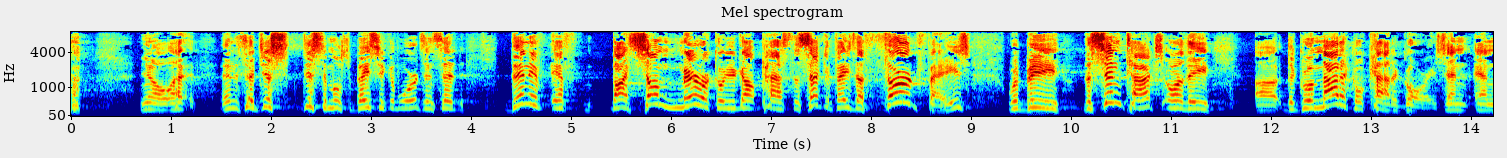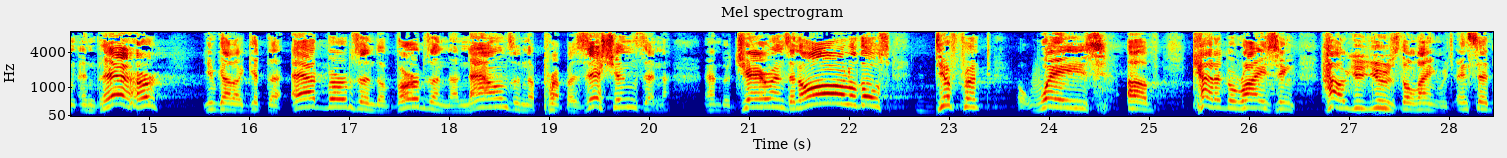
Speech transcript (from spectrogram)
you know, uh, and said just, just the most basic of words and said, then if, if by some miracle you got past the second phase, the third phase would be the syntax or the uh, the grammatical categories. And, and, and there, you've got to get the adverbs and the verbs and the nouns and the prepositions and, and the gerunds and all of those different ways of categorizing how you use the language. And said,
